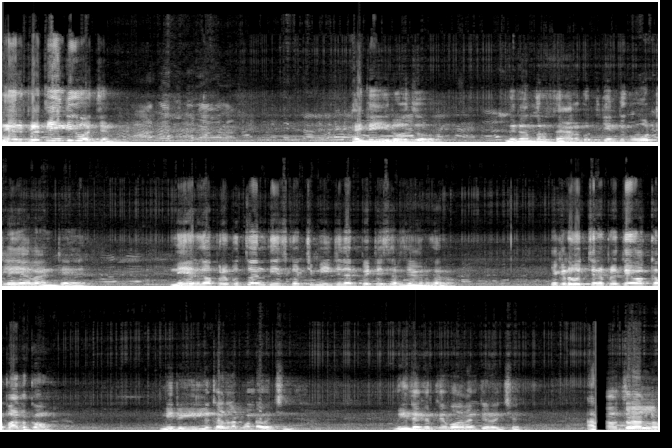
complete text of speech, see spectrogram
నేను ప్రతి ఇంటికి వచ్చాను. అయితే ఈరోజు మీరందరూ ఫ్యాన్ గుర్తుకు ఎందుకు ఓట్లు వేయాలంటే నేరుగా ప్రభుత్వాన్ని తీసుకొచ్చి మీ ఇంటి దగ్గర పెట్టేశారు జగన్ గారు. ఇక్కడ వచ్చిన ప్రతి ఒక్క పథకం మీరు ఇల్లు కదలకుండా వచ్చింది. మీ దగ్గరికే వాలంటీర్ వచ్చారు. సంవత్సరాల్లో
